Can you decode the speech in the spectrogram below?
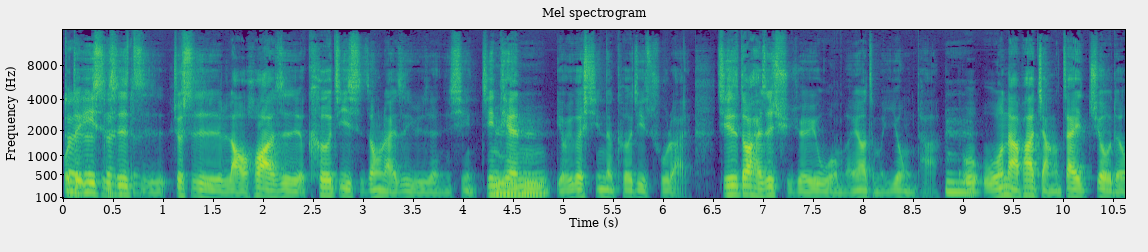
我的意思是指，就是老话是科技始终来自于人性。今天。嗯有一个新的科技出来，其实都还是取决于我们要怎么用它。嗯、我我哪怕讲再旧的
